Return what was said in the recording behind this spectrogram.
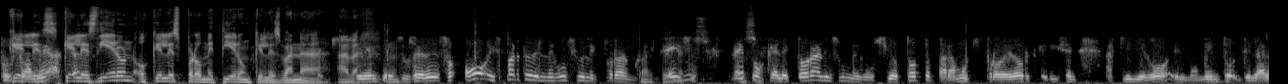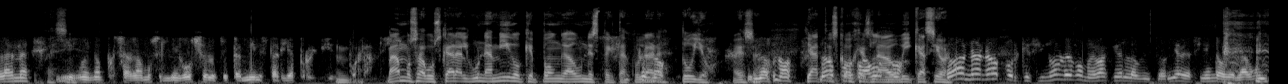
Pues ¿Qué, les, ¿Qué les dieron o qué les prometieron que les van a, dar? Siempre sucede eso. O es parte del negocio electoral. Eso, la época electoral es un negocio tote para muchos proveedores que dicen aquí llegó el momento de la lana pues y bueno, pues hagamos el negocio, lo que también estaría prohibido mm, por la Vamos a buscar algún amigo que ponga un espectacular tuyo. Eso. ya tú escoges la ubicación. No, no, no, porque si no luego me va a quedar la auditoría de Hacienda o de la UI.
